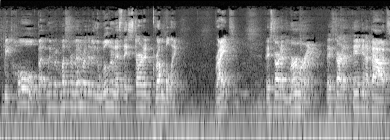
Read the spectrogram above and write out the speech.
to be told, but we must remember that in the wilderness they started grumbling, right? They started murmuring. They started thinking about,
